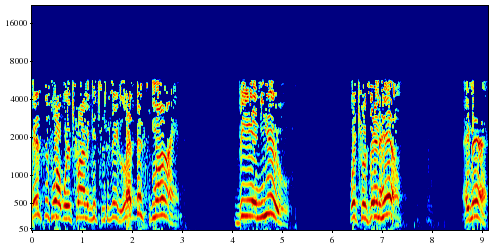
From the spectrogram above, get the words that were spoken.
this is what we're trying to get you to see. Let this mind be in you, which was in him. Amen.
